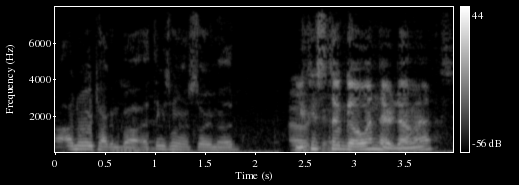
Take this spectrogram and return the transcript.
I I know what you're talking about. I think it's on our story mode. You can still go in there, dumbass.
